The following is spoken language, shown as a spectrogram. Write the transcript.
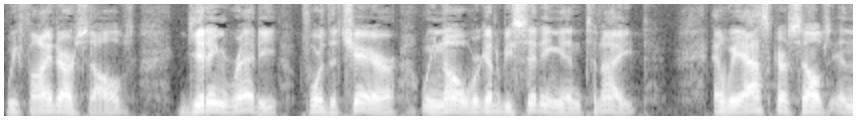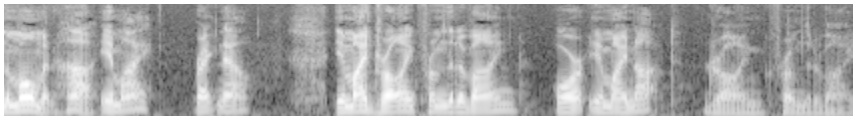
We find ourselves getting ready for the chair we know we're going to be sitting in tonight, and we ask ourselves in the moment, huh, am I right now? Am I drawing from the divine, or am I not? Drawing from the divine?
